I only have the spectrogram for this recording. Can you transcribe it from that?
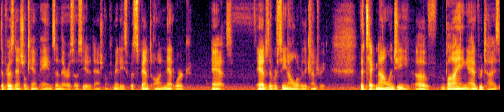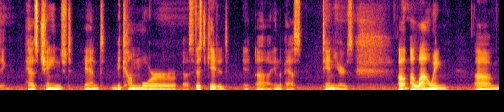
the presidential campaigns and their associated national committees was spent on network ads, ads that were seen all over the country. The technology of buying advertising has changed and become more uh, sophisticated uh, in the past 10 years uh, allowing um,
